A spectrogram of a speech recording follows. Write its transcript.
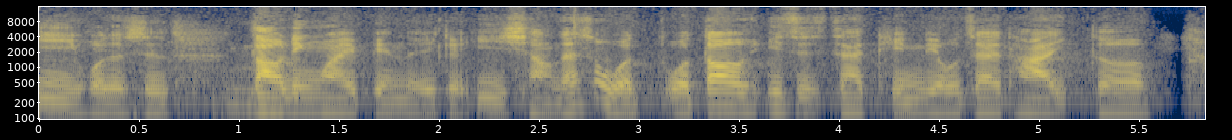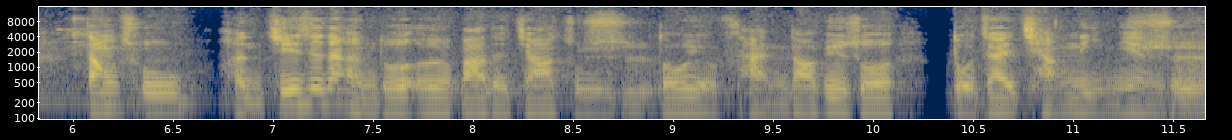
意，或者是到另外一边的一个意向，但是我我倒一直在停留在他一个当初很，其实，在很多二二八的家族都有谈到，比如说躲在墙里面的，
